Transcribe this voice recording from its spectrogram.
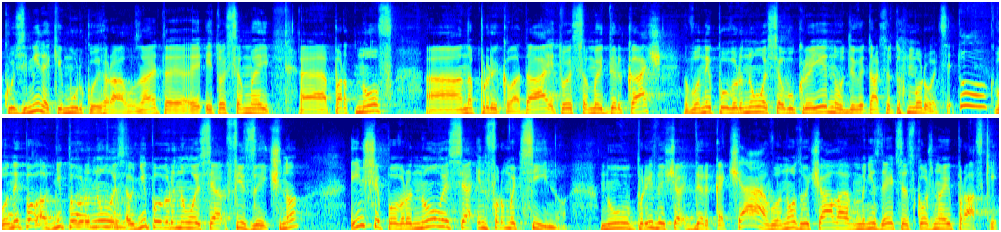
Кузьмін, який Мурку грав, знаєте, і той самий Портнов. Наприклад, да, і той самий Деркач, вони повернулися в Україну у 19-му році. вони одні повернулися, одні повернулися фізично, інші повернулися інформаційно. Ну, прізвище Деркача, воно звучало, мені здається, з кожної праски.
